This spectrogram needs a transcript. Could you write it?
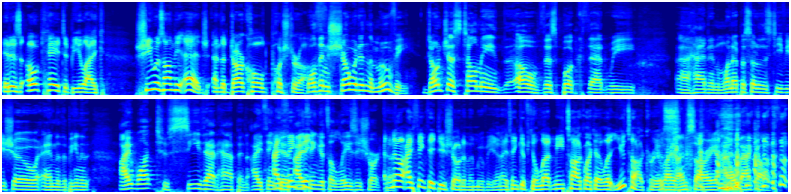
It is okay to be like, she was on the edge and the Darkhold pushed her off. Well, then show it in the movie. Don't just tell me, oh, this book that we uh, had in one episode of this TV show and at the beginning. I want to see that happen. I think I it, think I they- think it's a lazy shortcut. No, I think they do show it in the movie, and I think if you'll let me talk like I let you talk, Chris. You're right. I'm sorry. I will back off.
